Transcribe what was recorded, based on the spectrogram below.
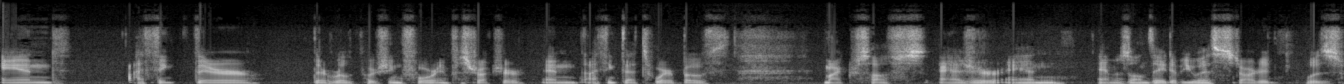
and I think they're they're really pushing for infrastructure, and I think that's where both Microsoft's Azure and Amazon's AWS started was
